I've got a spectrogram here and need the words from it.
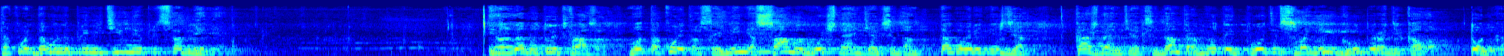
такое довольно примитивное представление – Иногда бытует фраза «вот такое-то соединение самый мощный антиоксидант». Так говорить нельзя. Каждый антиоксидант работает против своей группы радикалов. Только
